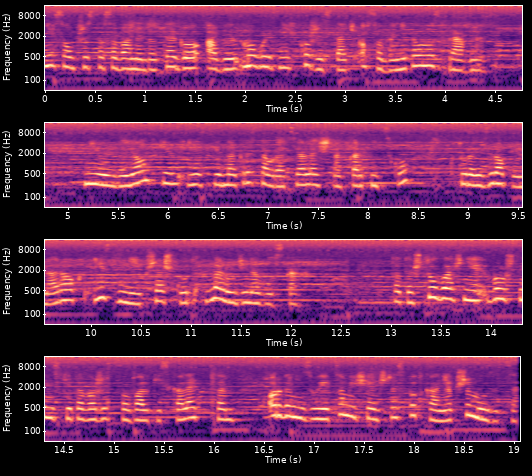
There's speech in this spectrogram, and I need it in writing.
nie są przystosowane do tego, aby mogły z nich korzystać osoby niepełnosprawne. Miłym wyjątkiem jest jednak restauracja leśna w Karpicku, której z roku na rok jest mniej przeszkód dla ludzi na wózkach. To też tu właśnie Wolsztyńskie Towarzystwo Walki z Kalectwem organizuje comiesięczne spotkania przy muzyce.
